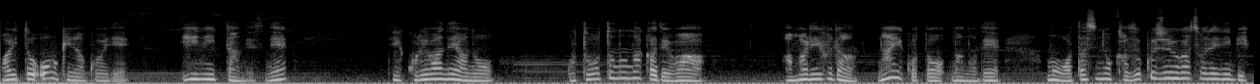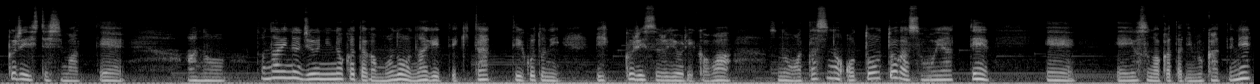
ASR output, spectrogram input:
割と大きな声で言いに行ったんですね。でこれはねあの弟の中ではあまり普段ないことなのでもう私の家族中がそれにびっくりしてしまってあの隣の住人の方が物を投げてきたっていうことにびっくりするよりかはその私の弟がそうやって、えー、よその方に向かってね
